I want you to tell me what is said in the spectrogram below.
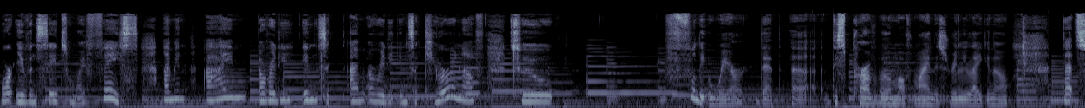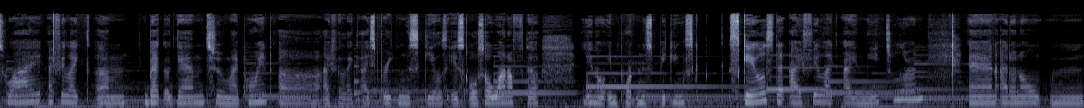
or even say to my face. I mean, I'm already insecure. I'm already insecure enough to fully aware that uh, this problem of mine is really like you know that's why i feel like um, back again to my point uh, i feel like speaking skills is also one of the you know important speaking skills that i feel like i need to learn. And i don't know um,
